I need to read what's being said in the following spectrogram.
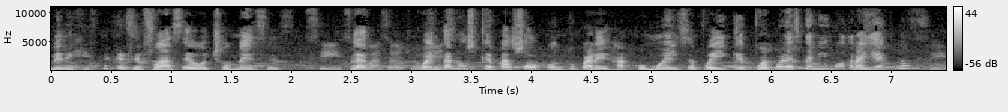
Me dijiste que se fue hace ocho meses. Sí, se La- fue hace ocho cuéntanos qué pasó con tu pareja, cómo él se fue y que fue por este mismo trayecto. Sí.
